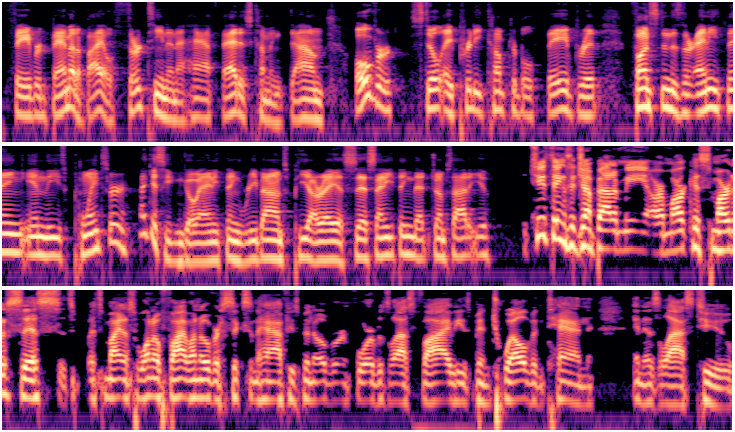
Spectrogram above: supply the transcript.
favored. Bam Adebayo 13 and a half. That is coming down. Over still a pretty comfortable favorite. Funston, is there anything in these points or I guess you can go anything rebounds, PRA, assists, anything that jumps out at you? Two things that jump out at me are Marcus Smart assists. It's, it's minus 105 on over six and a half. He's been over in four of his last five. He's been 12 and 10 in his last two.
